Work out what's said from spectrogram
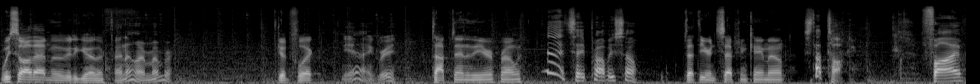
We saw that movie together. I know, I remember. Good flick. Yeah, I agree. Top ten of the year, probably. Yeah, I'd say probably so. Is that the year Inception came out? Stop talking. Five,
